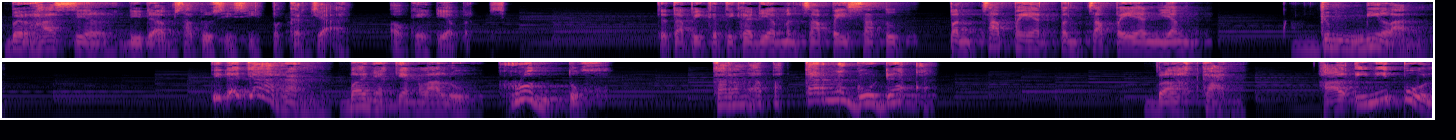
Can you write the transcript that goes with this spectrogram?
berhasil di dalam satu sisi pekerjaan. Oke, dia berhasil. Tetapi ketika dia mencapai satu pencapaian-pencapaian yang gemilang, tidak jarang banyak yang lalu runtuh. Karena apa? Karena godaan. Bahkan hal ini pun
